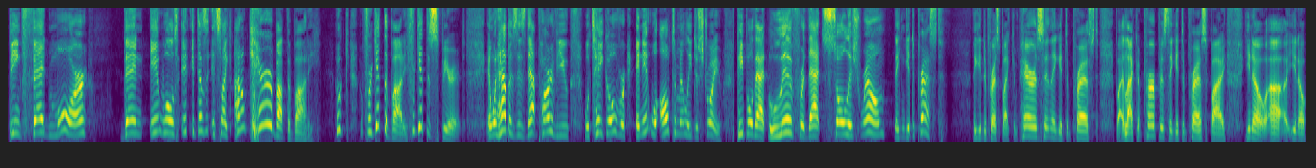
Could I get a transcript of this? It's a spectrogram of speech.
being fed more then it will it, it doesn't it's like i don't care about the body who, forget the body, forget the spirit. And what happens is that part of you will take over and it will ultimately destroy you. People that live for that soulish realm, they can get depressed. They get depressed by comparison. They get depressed by lack of purpose. They get depressed by, you know, uh, you know,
